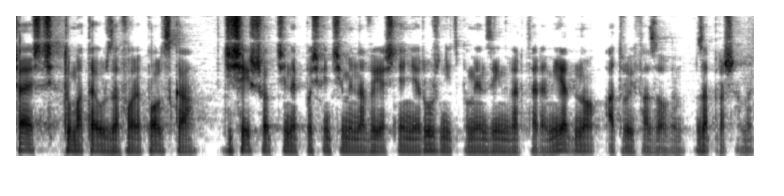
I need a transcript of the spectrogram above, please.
Cześć, tu Mateusz Zafore Polska. Dzisiejszy odcinek poświęcimy na wyjaśnienie różnic pomiędzy inwerterem jedno- a trójfazowym. Zapraszamy.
